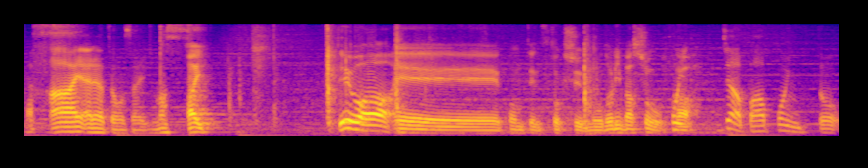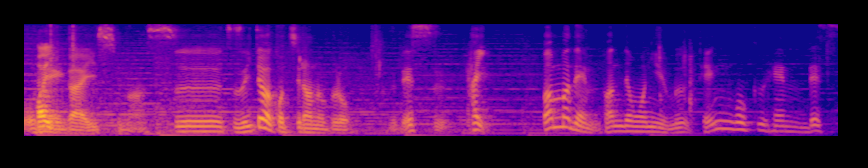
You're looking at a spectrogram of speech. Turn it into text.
ます。はいありがとうございます。はい。では、えーコンテンツ特集戻りましょうか。はい。じゃあパワーポイントお願いします、続いてはこちらのブロックです。はい。バンマデンパンデモニウム天国編です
